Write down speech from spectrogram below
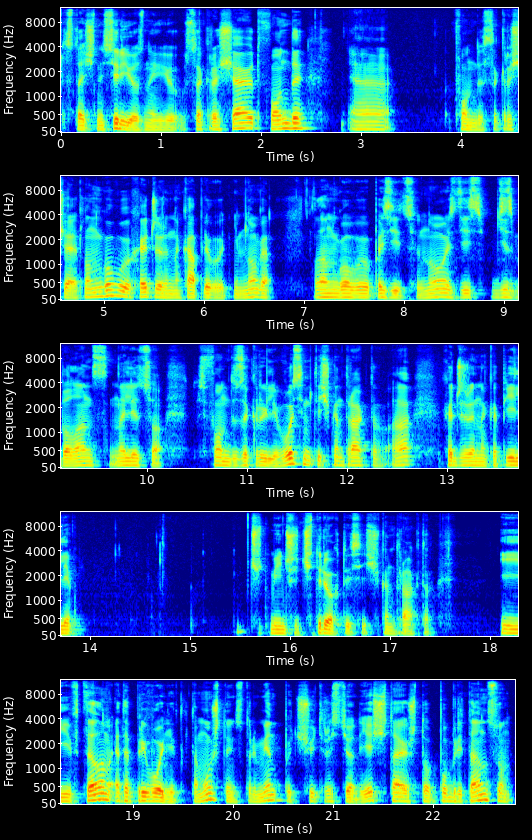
достаточно серьезно ее сокращают. Фонды, э, фонды сокращают лонговую, хеджеры накапливают немного лонговую позицию, но здесь дисбаланс на лицо. То есть фонды закрыли 8 тысяч контрактов, а хеджеры накопили чуть меньше 4 тысяч контрактов. И в целом это приводит к тому, что инструмент по чуть-чуть растет. Я считаю, что по британцу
